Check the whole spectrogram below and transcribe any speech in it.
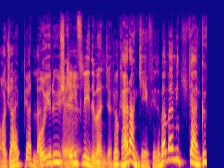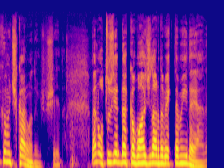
Acayip yerler. o yürüyüş Ee? keyifliydi bence. Yok her an keyifliydi. Ben, ben hiç yani gıkımı çıkarmadım hiçbir şeyde. Ben 37 dakika Bağcılar'da beklemeyi de yani.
